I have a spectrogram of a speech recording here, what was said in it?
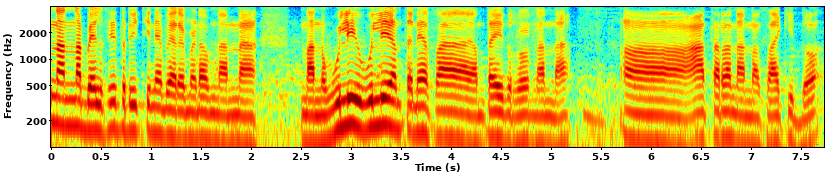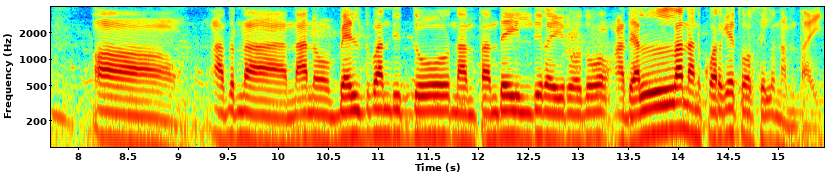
ನನ್ನ ಬೆಳೆಸಿದ ರೀತಿನೇ ಬೇರೆ ಮೇಡಮ್ ನನ್ನ ನನ್ನ ಹುಲಿ ಹುಲಿ ಅಂತಲೇ ಸಾ ಅಂತ ಇದ್ದರು ನನ್ನ. ಆ, ಆ ಥರ ನನ್ನ ಸಾಕಿದ್ದು. ಅದನ್ನು ನಾನು ಬೆಳೆದು ಬಂದಿದ್ದು ನನ್ನ ತಂದೆ ಇಲ್ದಿರ ಇರೋದು ಅದೆಲ್ಲ ನನ್ನ ಕೊರಗೆ ತೋರಿಸಿಲ್ಲ ನಮ್ಮ ತಾಯಿ.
